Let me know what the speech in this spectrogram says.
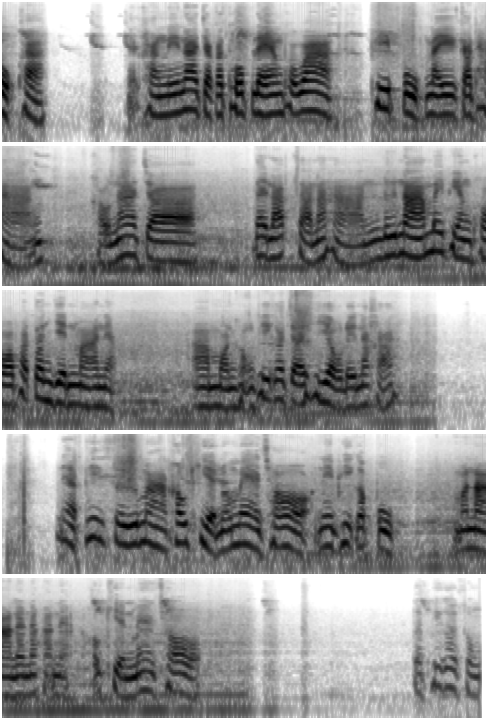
ดกค่ะเนี่ยครั้งนี้น่าจะกระทบแรงเพราะว่าพี่ปลูกในกระถาง เขาน่าจะได้รับสารอาหารหรือน้ำไม่เพียงพอเพราะตอนเย็นมาเนี่ย หมอนของพี่ก็จะเหี่ยวเลยนะคะ เนี่ยพี่ซื้อมาเขาเขียนว่าแม่ช่อ นี่พี่ก็ปลูกมานานแล้วนะคะ เนี่ยเขาเขียนแม่ช่อ แต่พี่ก็สง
